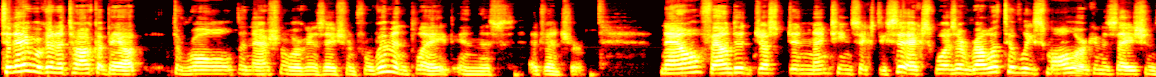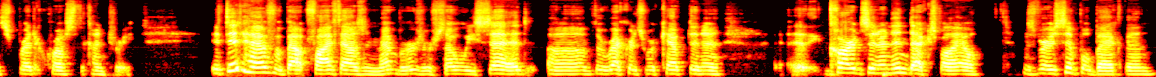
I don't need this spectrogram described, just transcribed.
Today, we're going to talk about the role the National Organization for Women played in this adventure now founded just in 1966, was a relatively small organization spread across the country. It did have about 5,000 members, or so we said. Uh, the records were kept in a uh, cards in an index file. It was very simple back then.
